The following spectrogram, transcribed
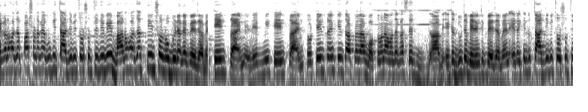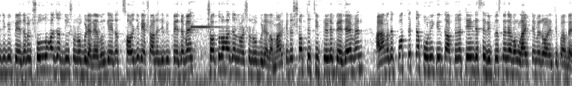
এগারো হাজার পাঁচশো টাকা এবং কি চার জিবি, চৌষট্টি জিবি, বারো হাজার তিনশো নব্বই টাকায় পেয়ে যাবেন। Ten prime Redmi ten prime. তো টেন প্রাইম কিন্তু আপনারা বর্তমানে আমাদের কাছে এটা দুটো ভ্যারিয়েন্টই পেয়ে যাবেন। এটা কিন্তু চার জিবি, চৌষট্টি জিবি পেয়ে যাবেন, ষোলো হাজার দুইশো নব্বই টাকা এবং কি এটা ছয় জিবি, একশো আঠাশ জিবি পেয়ে যাবেন, সতেরো হাজার নয়শো নব্বই টাকা। মার্কেটের সবচেয়ে চিপ রেটে পেয়ে যাবেন। আর আমাদের প্রত্যেকটা ফোনই কিন্তু আপনারা টেন ডেসের রিপ্লেসমেন্ট এবং লাইফ টাইমের ওয়ারেন্টি পাবেন।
